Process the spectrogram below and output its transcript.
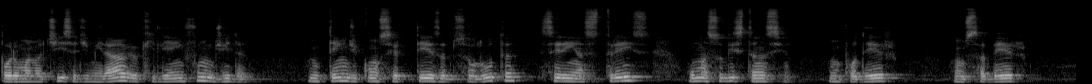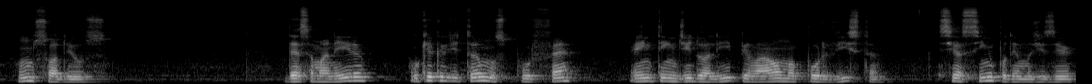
Por uma notícia admirável que lhe é infundida, entende com certeza absoluta serem as três uma substância, um poder, um saber, um só Deus. Dessa maneira, o que acreditamos por fé é entendido ali pela alma por vista se assim o podemos dizer,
